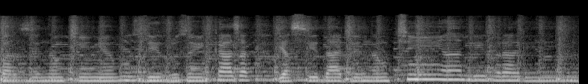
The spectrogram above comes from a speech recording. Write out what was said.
quase não tínhamos livros em casa e a cidade não tinha livraria.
